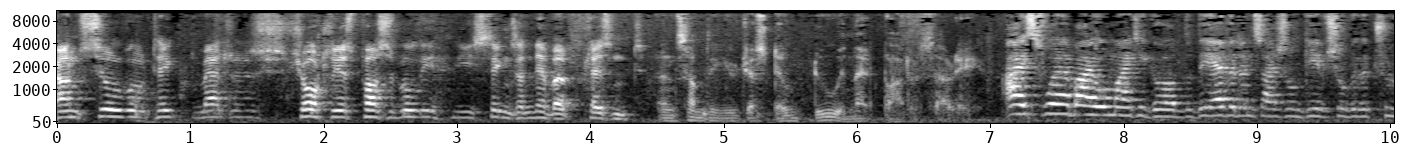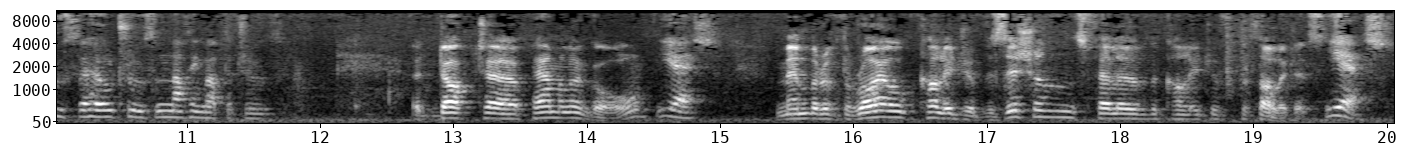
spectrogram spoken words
Counsel will take matters as shortly as possible. These things are never pleasant. And something you just don't do in that part of Surrey. I swear by Almighty God that the evidence I shall give shall be the truth, the whole truth, and nothing but the truth. Uh, Dr. Pamela Gall, Yes, member of the Royal College of Physicians, fellow of the College of Pathologists. yes.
